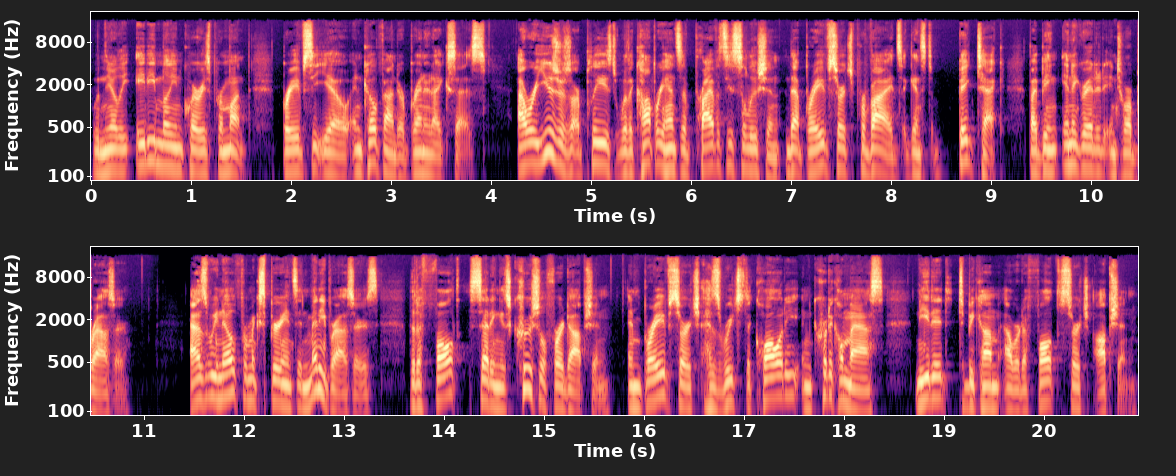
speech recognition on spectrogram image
with nearly 80 million queries per month, Brave CEO and co founder Brendan Eich says. Our users are pleased with a comprehensive privacy solution that Brave Search provides against big tech by being integrated into our browser. As we know from experience in many browsers, the default setting is crucial for adoption, and Brave Search has reached the quality and critical mass needed to become our default search option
